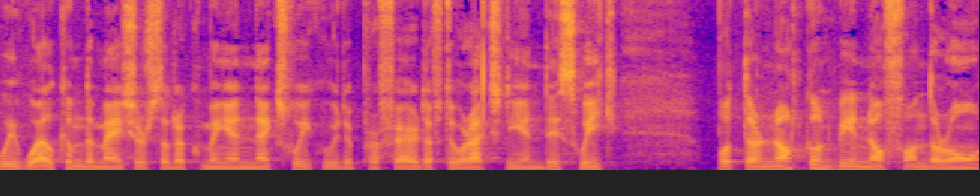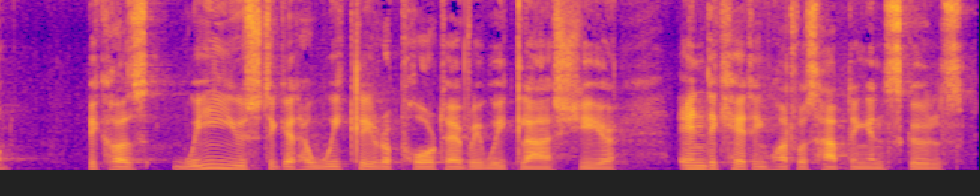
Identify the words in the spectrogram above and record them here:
We welcome the measures that are coming in next week. We'd have preferred if they were actually in this week, but they're not going to be enough on their own because we used to get a weekly report every week last year indicating what was happening in schools.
